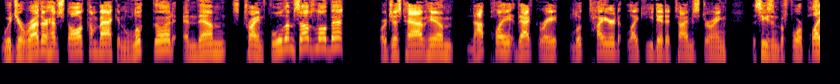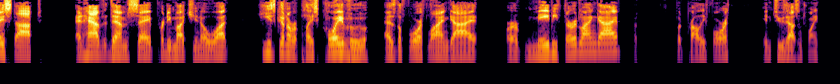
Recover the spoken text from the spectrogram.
Would you rather have Staal come back and look good and them try and fool themselves a little bit? Or just have him not play that great, look tired like he did at times during the season before play stopped, and have them say pretty much, you know what? He's going to replace Koivu as the fourth line guy or maybe third line guy, but but probably fourth in 2020-21.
